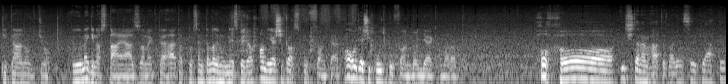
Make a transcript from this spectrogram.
Titan of Job. Ő megint azt pályázza meg, tehát akkor szerintem nagyon úgy néz ki, hogy a, ami esik, az puffan. Tehát ahogy esik, úgy puffan, mondják hamarabb. Ho-ho! Istenem, hát ez nagyon szép játék.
